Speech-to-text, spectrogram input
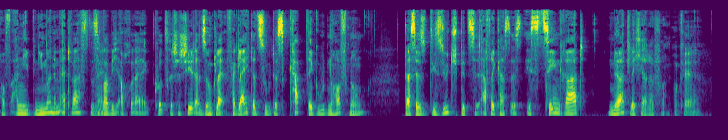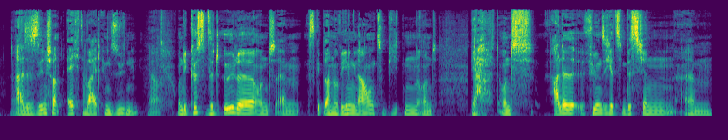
auf Anhieb niemandem etwas. Deshalb Nee. habe ich auch äh, kurz recherchiert, also im Gle- Vergleich dazu, das Kap der guten Hoffnung, dass ja die Südspitze Afrikas ist, ist 10 Grad nördlicher davon. Okay. Ja. Also sie sind schon echt weit im Süden. ja. Und die Küsten sind öde und ähm, es gibt auch nur wenig Nahrung zu bieten und ja, und alle fühlen sich jetzt ein bisschen, ähm,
